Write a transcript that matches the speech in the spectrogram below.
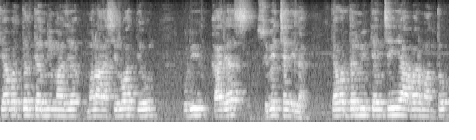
त्याबद्दल त्यांनी माझ्या मला आशीर्वाद देऊन पुढील कार्यास शुभेच्छा दिल्या. त्याबद्दल मी त्यांचेही आभार मानतो.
